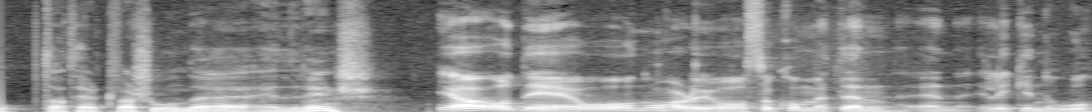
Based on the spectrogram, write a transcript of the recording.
oppdatert versjon, det er L-range. Ja, og, det, og nå har det jo også kommet en, en eller ikke nå,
